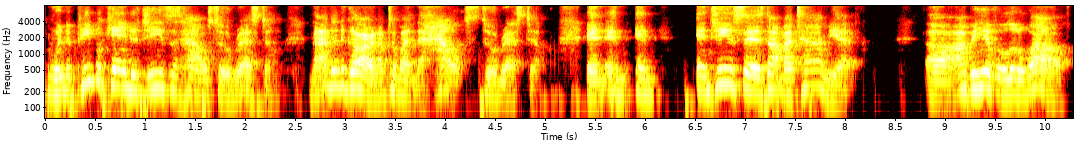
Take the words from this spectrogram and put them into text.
when the people came to Jesus' house to arrest him, not in the garden, I'm talking about in the house to arrest him. And, and, and, and Jesus says, not my time yet uh, I'll be here for a little while.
